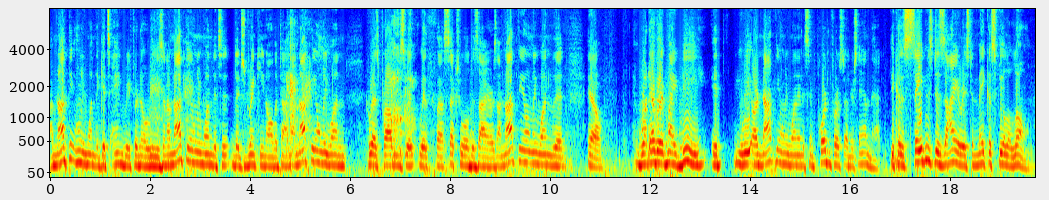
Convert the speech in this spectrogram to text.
I'm not the only one that gets angry for no reason. I'm not the only one that's that's drinking all the time. I'm not the only one who has problems with, with uh, sexual desires. I'm not the only one that, you know, whatever it might be, it, we are not the only one, and it's important for us to understand that. Because Satan's desire is to make us feel alone.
